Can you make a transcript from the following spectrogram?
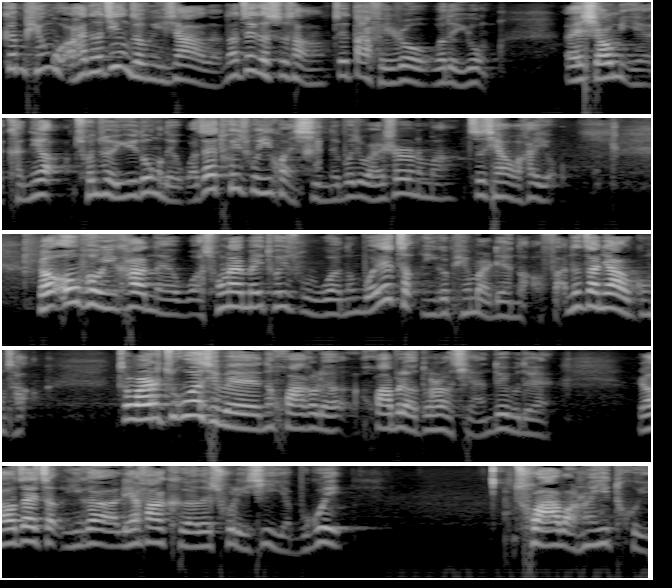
跟苹果还能竞争一下子，那这个市场这大肥肉我得用。哎，小米肯定蠢蠢欲动的，我再推出一款新的不就完事儿了吗？之前我还有。然后 OPPO 一看呢，我从来没推出过，那我也整一个平板电脑，反正咱家有工厂，这玩意儿做去呗，那花不了花不了多少钱，对不对？然后再整一个联发科的处理器也不贵，歘往上一推，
